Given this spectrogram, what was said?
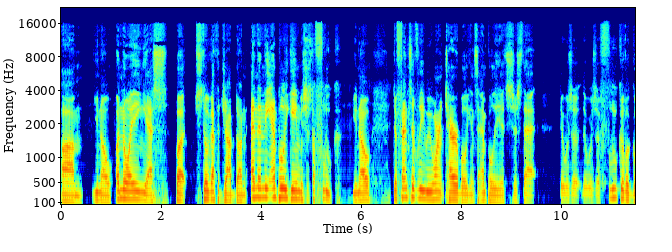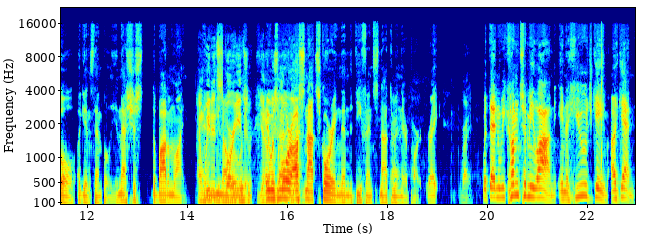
Um, you know, annoying, yes, but still got the job done. And then the Empoli game was just a fluke, you know. Defensively, we weren't terrible against Empoli. It's just that there was a there was a fluke of a goal against Empoli, and that's just the bottom line. And, we didn't you know, score it was- either. you it was more us not scoring than the defense not doing Right. their part, right? But then we come to Milan in a huge game. Again,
